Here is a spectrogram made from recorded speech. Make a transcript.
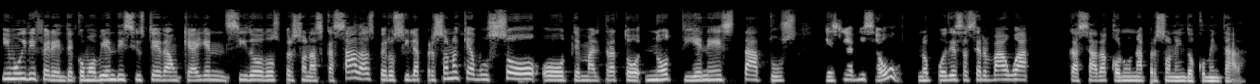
Y muy diferente, como bien dice usted, aunque hayan sido dos personas casadas, pero si la persona que abusó o te maltrató no tiene estatus, es la visa U. No puedes hacer VAWA casada con una persona indocumentada.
